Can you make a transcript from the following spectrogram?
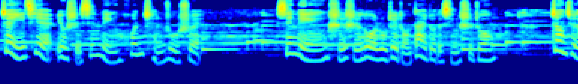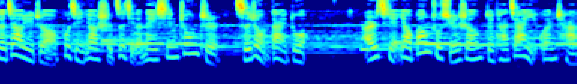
这一切又使心灵昏沉入睡。心灵时时落入这种怠惰的形式中。正确的教育者不仅要使自己的内心终止此种怠惰。而且要帮助学生对他加以观察。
